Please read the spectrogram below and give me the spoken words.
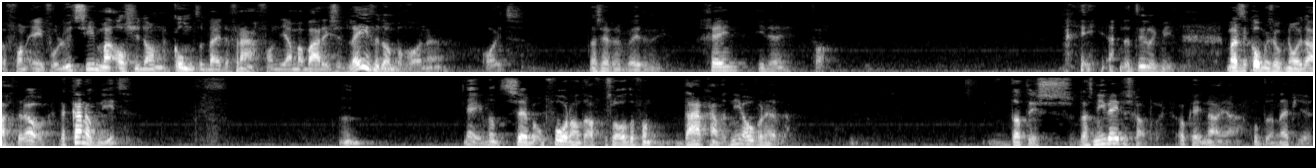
van evolutie. Maar als je dan komt bij de vraag van, ja, maar waar is het leven dan begonnen? Ooit. Dan zeggen we, weten we niet. Geen idee van. ja, natuurlijk niet. Maar ze komen ze ook nooit achter ook. Dat kan ook niet. Hm? Nee, want ze hebben op voorhand afgesloten van, daar gaan we het niet over hebben. Dat is, dat is niet wetenschappelijk. Oké, nou ja, goed, dan heb je.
